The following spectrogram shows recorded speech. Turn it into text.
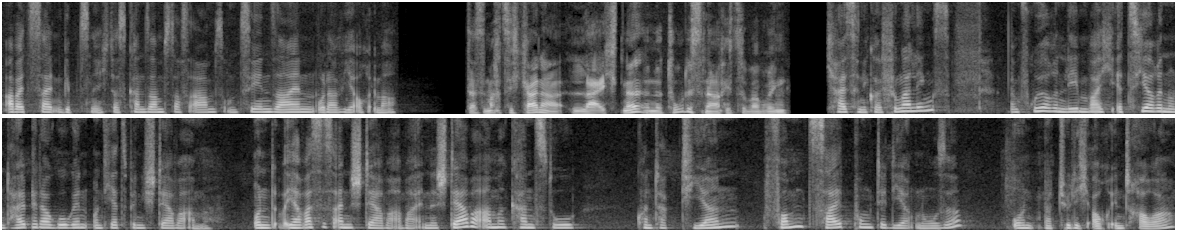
Arbeitszeiten gibt es nicht. Das kann samstags abends um 10 sein oder wie auch immer. Das macht sich keiner leicht, ne? eine Todesnachricht zu überbringen. Ich heiße Nicole Fingerlings. Im früheren Leben war ich Erzieherin und Heilpädagogin und jetzt bin ich Sterbeamme. Und ja, was ist eine Sterbeamme? Eine Sterbeamme kannst du kontaktieren vom Zeitpunkt der Diagnose und natürlich auch in Trauer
